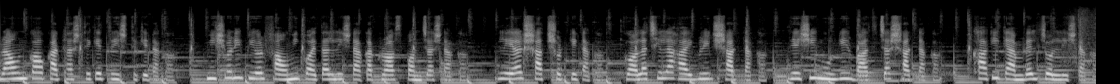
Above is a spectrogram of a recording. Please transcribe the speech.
ব্রাউন কক আঠাশ থেকে ত্রিশ থেকে টাকা, মিশরি পিওর ফাউমি পঁয়তাল্লিশ টাকা, ক্রস পঞ্চাশ টাকা, লেয়ার সাতষট্টি টাকা গলাছিলা হাইব্রিড ষাট টাকা, দেশি মুরগির বাচ্চা ষাট টাকা, খাকি ক্যাম্বেল চল্লিশ টাকা,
